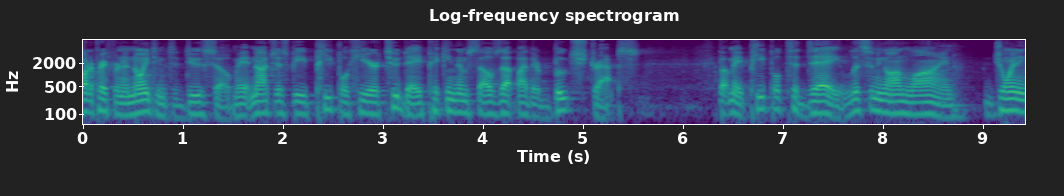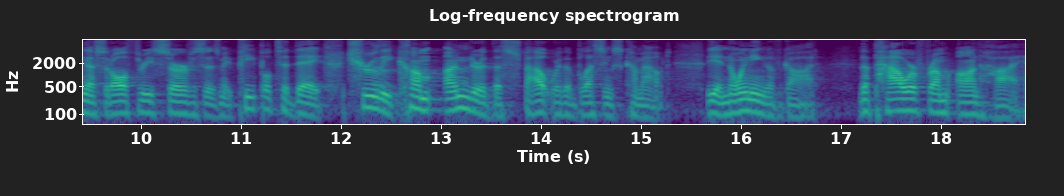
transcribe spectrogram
Lord, I pray for an anointing to do so. May it not just be people here today picking themselves up by their bootstraps, but may people today listening online, joining us at all three services, may people today truly come under the spout where the blessings come out, the anointing of God, the power from on high.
